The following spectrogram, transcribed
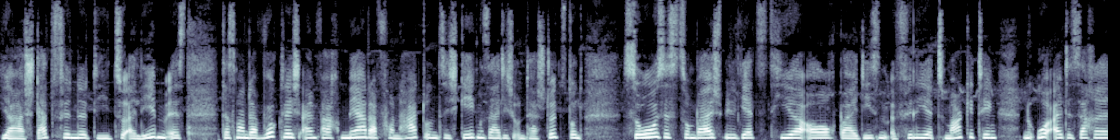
ja stattfindet, die zu erleben ist, dass man da wirklich einfach mehr davon hat und sich gegenseitig unterstützt. Und so ist es zum Beispiel jetzt hier auch bei diesem Affiliate Marketing eine uralte Sache,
